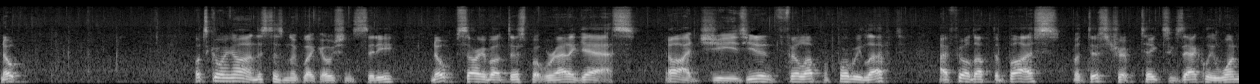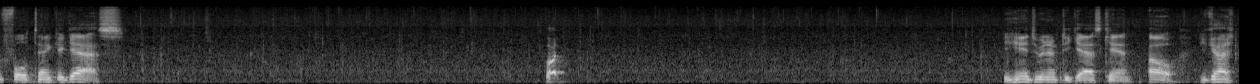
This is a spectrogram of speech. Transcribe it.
Nope. What's going on? This doesn't look like Ocean City. Nope, sorry about this, but we're out of gas. Aw, oh, jeez, you didn't fill up before we left? I filled up the bus, but this trip takes exactly one full tank of gas. What? He hands you an empty gas can. Oh, you got.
